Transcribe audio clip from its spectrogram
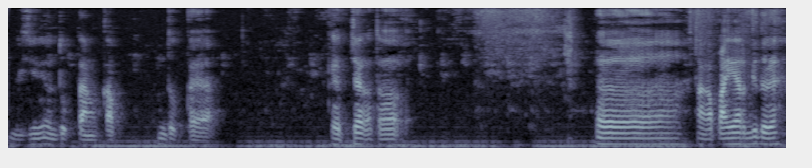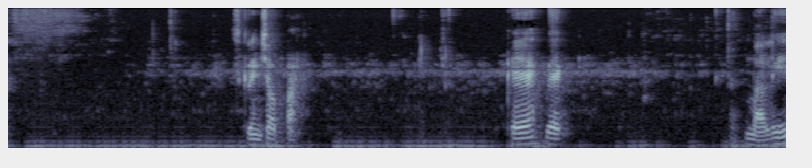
Di sini untuk tangkap untuk kayak capture atau uh, tangkap layar gitu ya screenshot pak. Oke back. Kita kembali.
